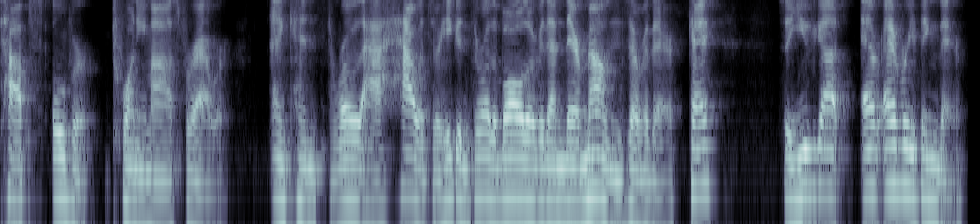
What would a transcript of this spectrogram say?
tops over 20 miles per hour. And can throw the howitzer. He can throw the ball over them, their mountains over there. Okay. So you've got everything there.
